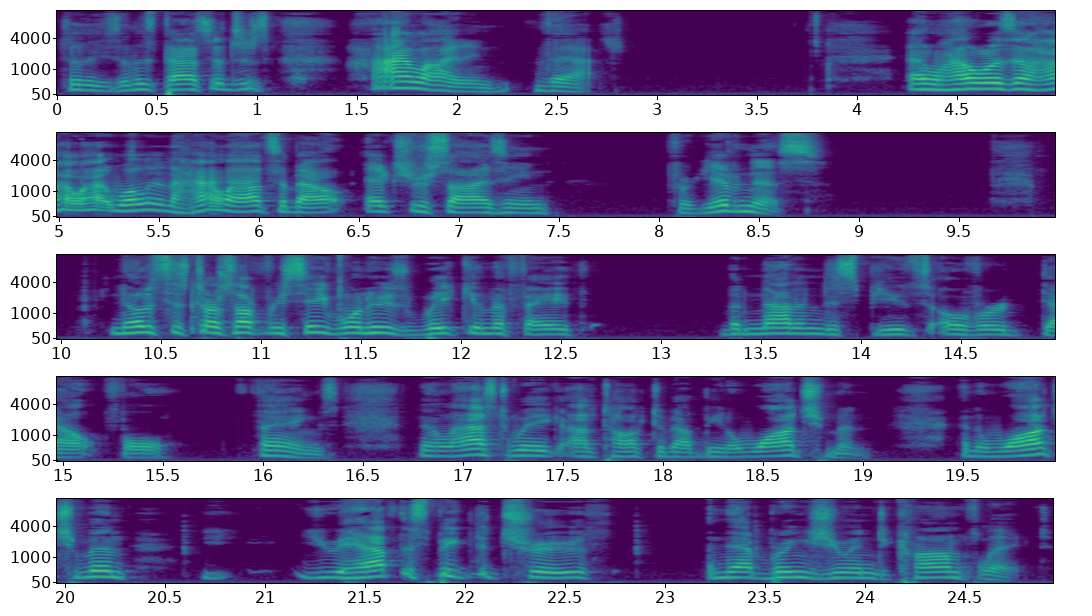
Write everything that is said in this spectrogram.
to these, and this passage is highlighting that. And how does it highlight? Well, it highlights about exercising forgiveness. Notice it starts off receive one who's weak in the faith, but not in disputes over doubtful things. Now, last week I talked about being a watchman, and a watchman, you have to speak the truth, and that brings you into conflict.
